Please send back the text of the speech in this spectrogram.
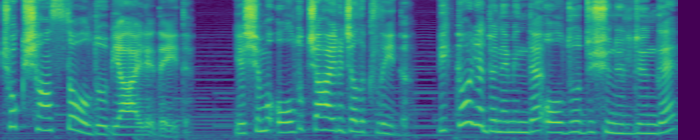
çok şanslı olduğu bir ailedeydi. Yaşamı oldukça ayrıcalıklıydı. Victoria döneminde olduğu düşünüldüğünde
